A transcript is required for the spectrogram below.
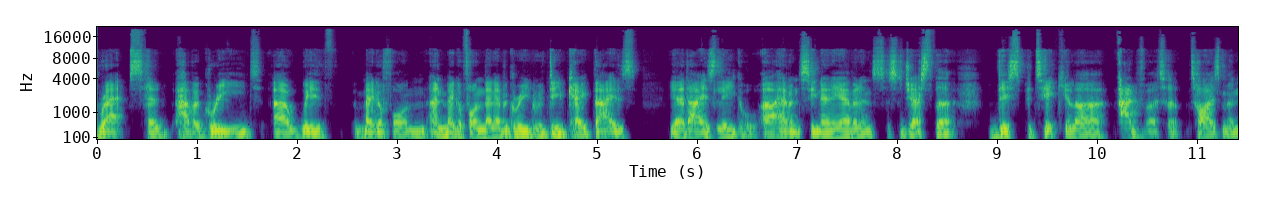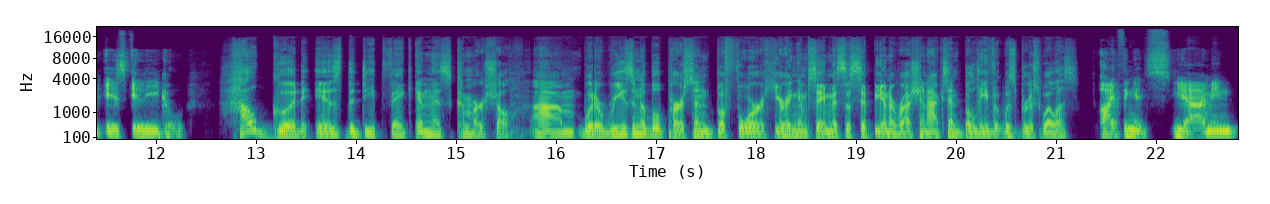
reps had have agreed uh, with Megafon and Megafon then have agreed with Deepcake, that is yeah, that is legal. I haven't seen any evidence to suggest that this particular advertisement is illegal. How good is the deepfake in this commercial? Um, would a reasonable person, before hearing him say Mississippi in a Russian accent, believe it was Bruce Willis? I think it's, yeah. I mean,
